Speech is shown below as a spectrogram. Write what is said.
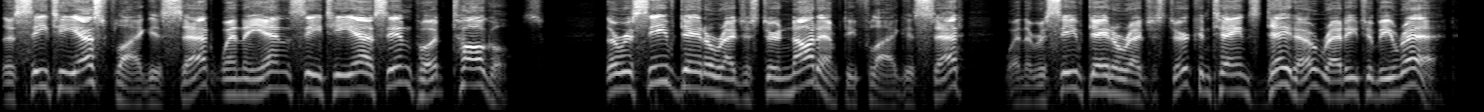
The CTS flag is set when the NCTS input toggles. The Receive Data Register Not Empty flag is set when the Receive Data Register contains data ready to be read.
